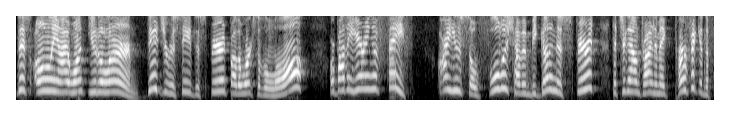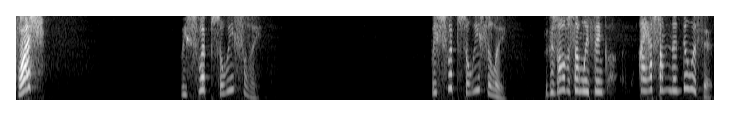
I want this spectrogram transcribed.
This only I want you to learn. Did you receive the Spirit by the works of the law or by the hearing of faith? Are you so foolish, having begun in the Spirit, that you're now trying to make perfect in the flesh? We slip so easily. We slip so easily because all of a sudden we think, I have something to do with it.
